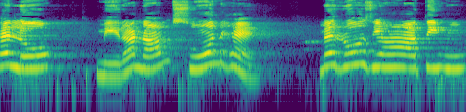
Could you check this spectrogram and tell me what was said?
हेलो, मेरा नाम सोन है। मैं रोज़ यहाँ आती हूँ।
